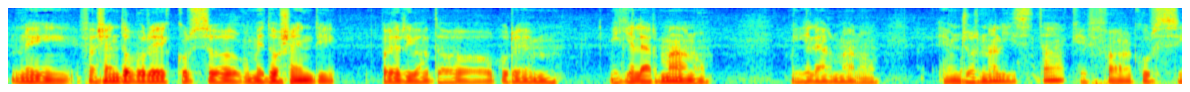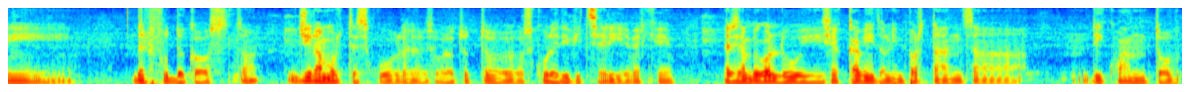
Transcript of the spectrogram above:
noi facendo pure il corso come docenti, poi è arrivato pure Michele Armano. Michele Armano è un giornalista che fa corsi del food cost gira molte scuole, soprattutto scuole di pizzerie, perché per esempio con lui si è capito l'importanza di quanto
